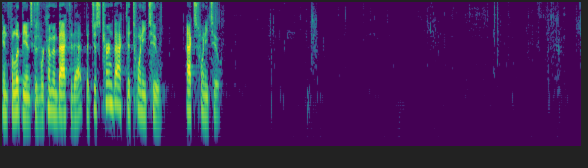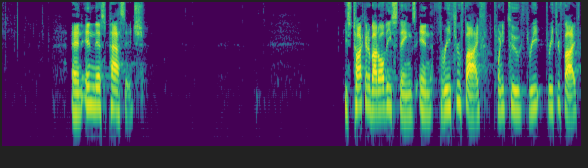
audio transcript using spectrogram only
in Philippians because we're coming back to that, but just turn back to 22, Acts 22. And in this passage, He's talking about all these things in 3 through 5, 22, 3, 3 through 5.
